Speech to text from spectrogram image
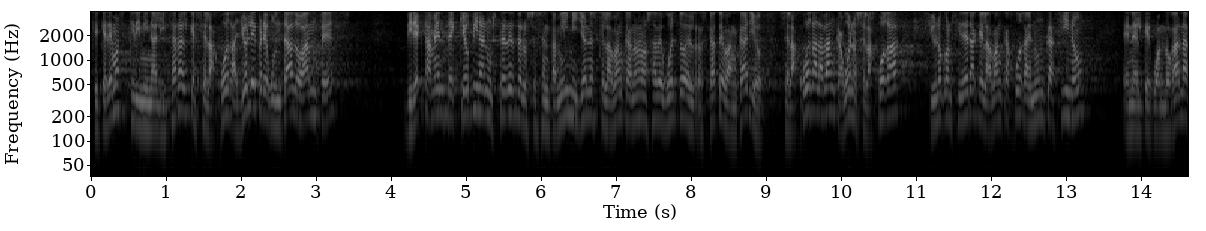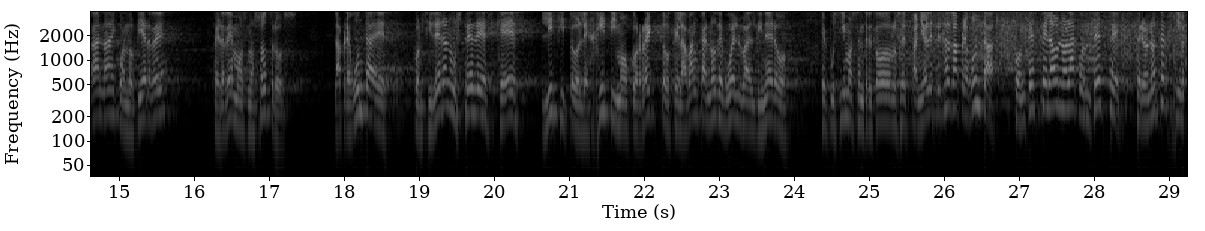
que queremos criminalizar al que se la juega. Yo le he preguntado antes directamente qué opinan ustedes de los 60.000 millones que la banca no nos ha devuelto del rescate bancario. ¿Se la juega la banca? Bueno, se la juega si uno considera que la banca juega en un casino en el que cuando gana, gana y cuando pierde, perdemos nosotros. La pregunta es, ¿consideran ustedes que es lícito, legítimo, correcto que la banca no devuelva el dinero que pusimos entre todos los españoles? Esa es la pregunta. Contéstela o no la conteste, pero no tergiverse.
